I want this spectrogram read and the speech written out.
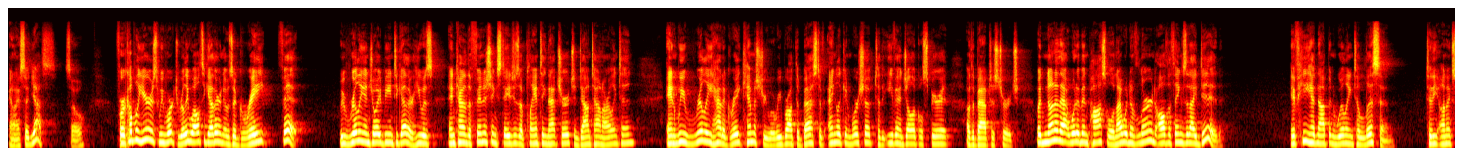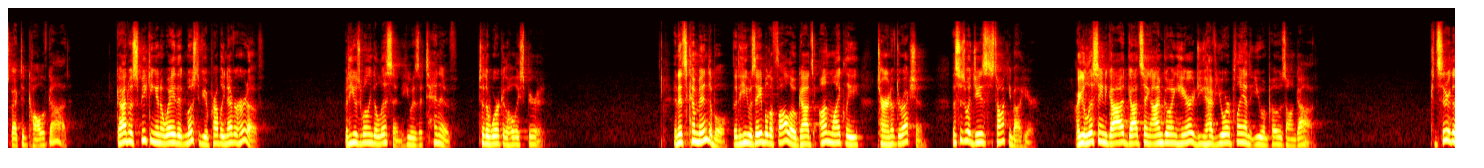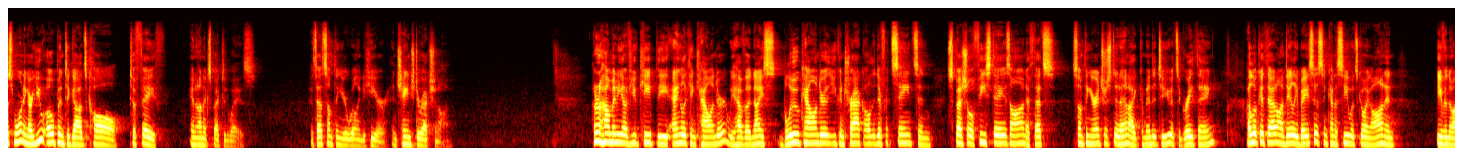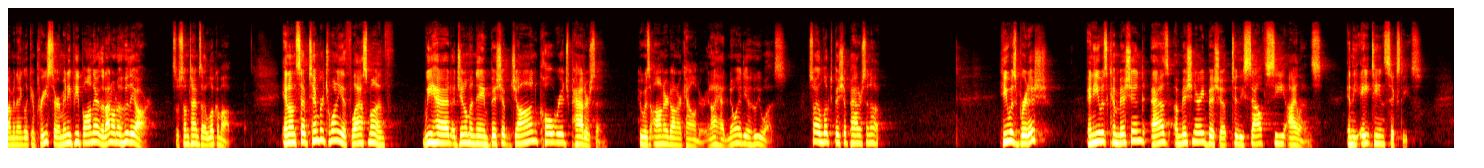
And I said, Yes. So for a couple years, we worked really well together, and it was a great fit. We really enjoyed being together. He was in kind of the finishing stages of planting that church in downtown Arlington. And we really had a great chemistry where we brought the best of Anglican worship to the evangelical spirit of the Baptist church. But none of that would have been possible, and I wouldn't have learned all the things that I did if he had not been willing to listen to the unexpected call of God. God was speaking in a way that most of you have probably never heard of. But he was willing to listen, he was attentive to the work of the Holy Spirit. And it's commendable that he was able to follow God's unlikely turn of direction. This is what Jesus is talking about here. Are you listening to God? God saying, I'm going here? do you have your plan that you impose on God? Consider this morning are you open to God's call to faith in unexpected ways? Is that something you're willing to hear and change direction on? I don't know how many of you keep the Anglican calendar. We have a nice blue calendar that you can track all the different saints and special feast days on. If that's something you're interested in, I commend it to you. It's a great thing. I look at that on a daily basis and kind of see what's going on. And even though I'm an Anglican priest, there are many people on there that I don't know who they are. So sometimes I look them up. And on September 20th last month, we had a gentleman named Bishop John Coleridge Patteson who was honored on our calendar, and I had no idea who he was. So I looked Bishop Patteson up. He was British, and he was commissioned as a missionary bishop to the South Sea Islands in the 1860s.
